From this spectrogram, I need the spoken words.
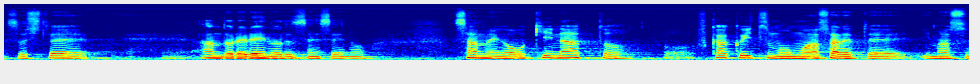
そしてアンドレ・レイノルズ先生の3名が大きいなと深くいつも思わされています。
